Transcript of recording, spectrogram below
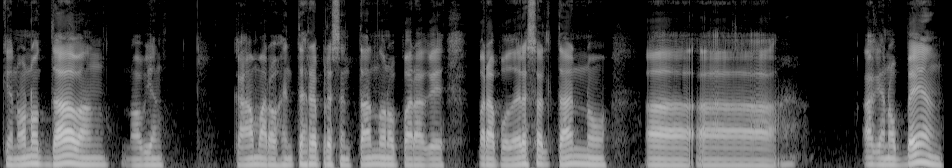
que no nos daban, no habían cámaras o gente representándonos para que para poder exaltarnos a, a, a que nos vean.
